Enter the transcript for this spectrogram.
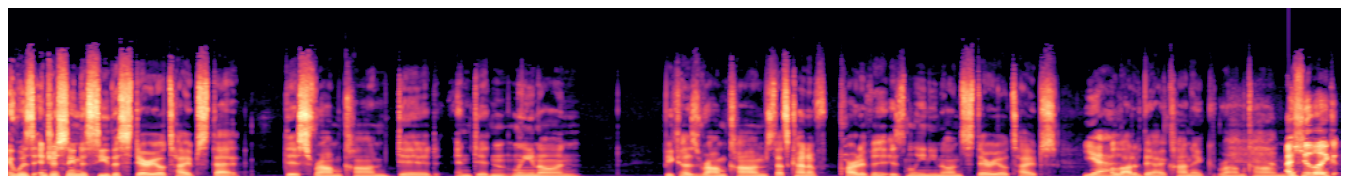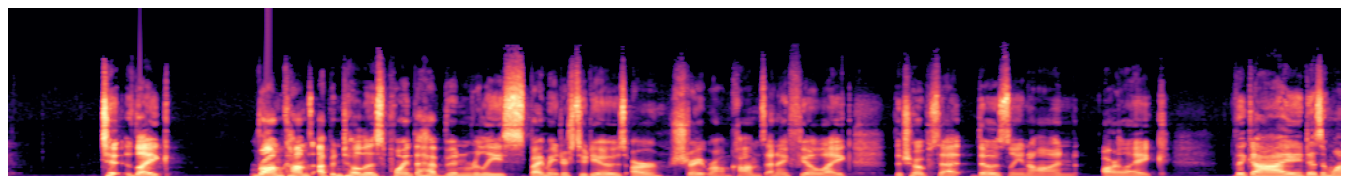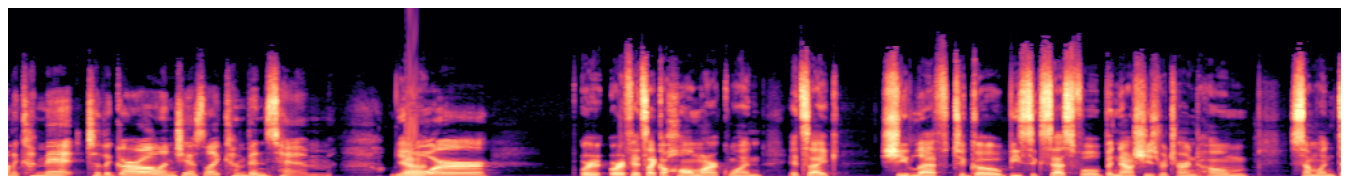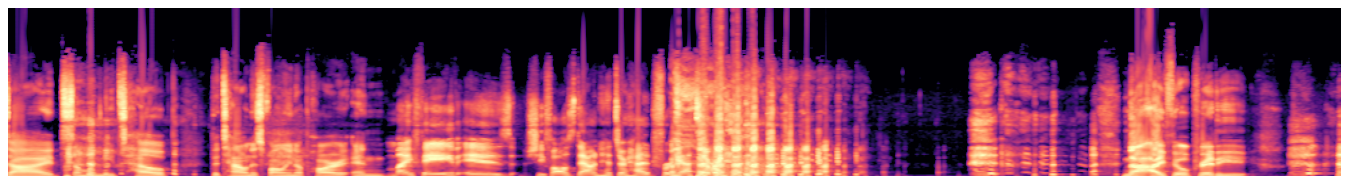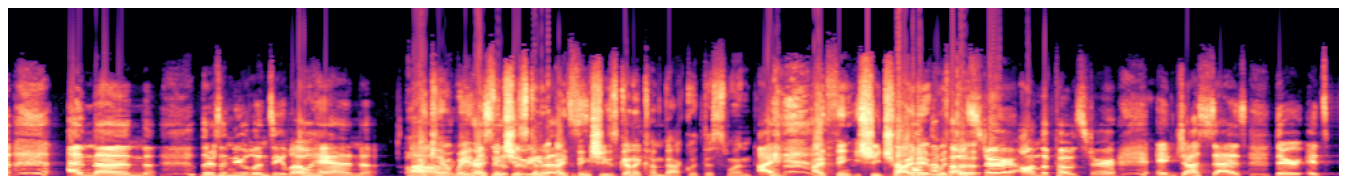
it was interesting to see the stereotypes that this rom com did and didn't lean on because rom coms, that's kind of part of it, is leaning on stereotypes. Yeah. A lot of the iconic rom coms. I feel like to like rom coms up until this point that have been released by major studios are straight rom coms, and I feel like the tropes that those lean on are like the guy doesn't want to commit to the girl and she has to like convince him. yeah. Or or or if it's like a Hallmark one, it's like she left to go be successful, but now she's returned home. Someone died. Someone needs help. The town is falling apart, and my fave is she falls down, hits her head, forgets everything. not I feel pretty. and then there's a new Lindsay Lohan. Oh, I can't um, wait. I think she's gonna. I think she's gonna come back with this one. I I think she tried it the with the. poster on the poster it just says there it's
